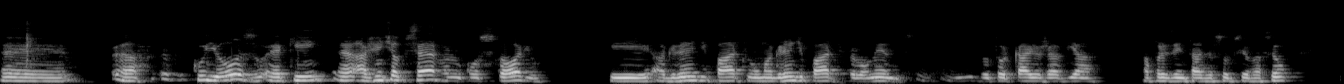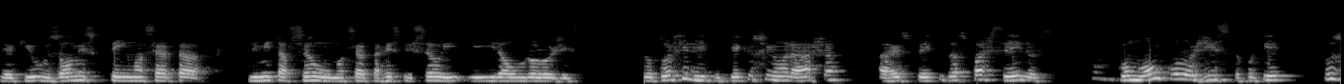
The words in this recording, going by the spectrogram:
É, é, curioso é que é, a gente observa no consultório que a grande parte, uma grande parte, pelo menos, o Dr. Caio já havia apresentado essa observação, é que os homens têm uma certa limitação, uma certa restrição em ir ao urologista. Doutor Felipe, o que, que o senhor acha a respeito das parceiras como oncologista? Porque os,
